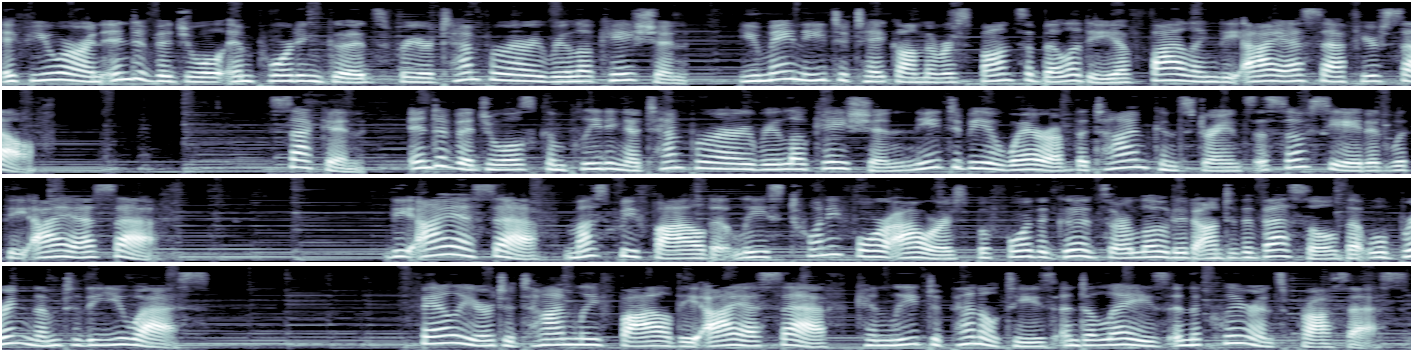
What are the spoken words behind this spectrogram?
if you are an individual importing goods for your temporary relocation, you may need to take on the responsibility of filing the ISF yourself. Second, individuals completing a temporary relocation need to be aware of the time constraints associated with the ISF. The ISF must be filed at least 24 hours before the goods are loaded onto the vessel that will bring them to the U.S. Failure to timely file the ISF can lead to penalties and delays in the clearance process.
